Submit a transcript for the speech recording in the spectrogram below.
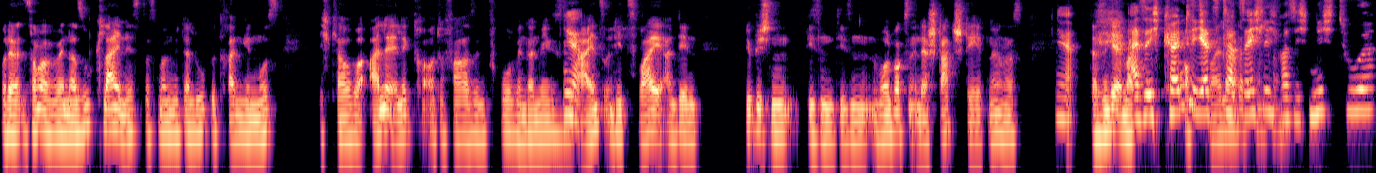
oder sagen wir mal, wenn er so klein ist, dass man mit der Lupe dran gehen muss, ich glaube, alle Elektroautofahrer sind froh, wenn dann wenigstens Ja. die eins und die zwei an den typischen, diesen, diesen Wallboxen in der Stadt steht. Ne? Das, Ja. da sind ja immer Also ich könnte jetzt tatsächlich, was ich nicht tue,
